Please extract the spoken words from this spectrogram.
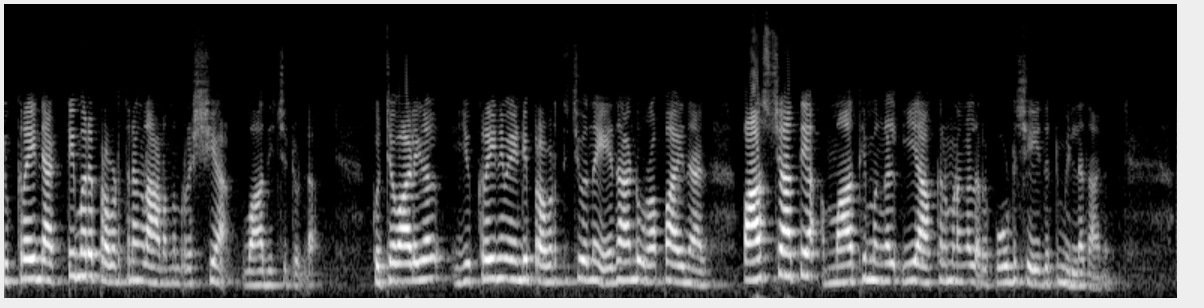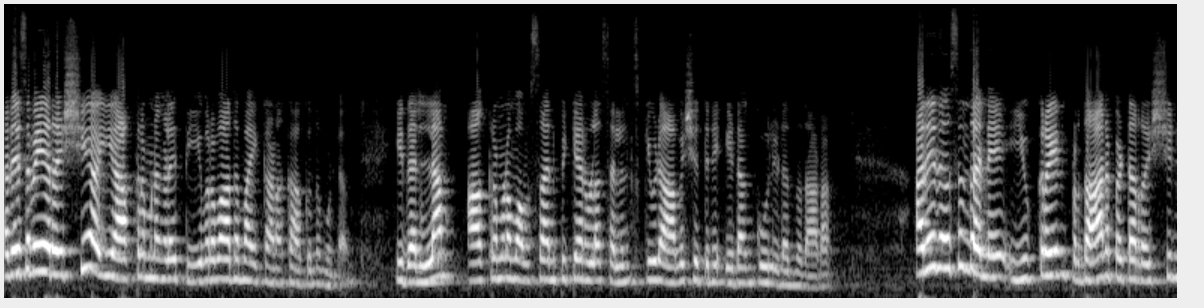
യുക്രൈന്റെ അട്ടിമറി പ്രവർത്തനങ്ങളാണെന്നും റഷ്യ വാദിച്ചിട്ടുണ്ട്. കുറ്റവാളികൾ യുക്രൈന് വേണ്ടി പ്രവർത്തിച്ചുവെന്ന് ഏതാണ്ട് ഉറപ്പായതിനാൽ പാശ്ചാത്യ മാധ്യമങ്ങൾ ഈ ആക്രമണങ്ങൾ റിപ്പോർട്ട് ചെയ്തിട്ടുമില്ല താനും. അതേസമയം റഷ്യ ഈ ആക്രമണങ്ങളെ തീവ്രവാദമായി കണക്കാക്കുന്നുമുണ്ട്. ഇതെല്ലാം ആക്രമണം അവസാനിപ്പിക്കാനുള്ള സെലൻസ്കിയുടെ ആവശ്യത്തിന് ഇടംകൂലിടുന്നതാണ്. അതേ ദിവസം തന്നെ യുക്രൈൻ പ്രധാനപ്പെട്ട റഷ്യൻ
